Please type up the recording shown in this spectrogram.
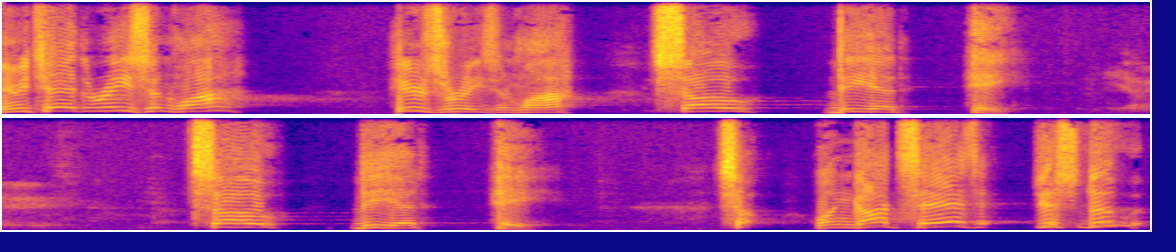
Let me tell you the reason why. Here's the reason why. So did he. So did he. So when God says it, just do it.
